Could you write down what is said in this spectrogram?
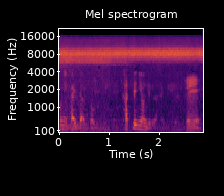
ここに書いてあると勝手に読んでください。え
